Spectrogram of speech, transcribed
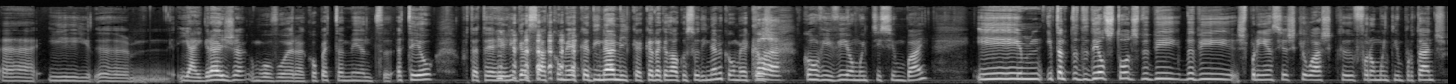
Uh, e, uh, e à igreja. O meu avô era completamente ateu, portanto é engraçado como é que a dinâmica, cada casal com a sua dinâmica, como é que claro. eles conviviam muitíssimo bem. E, e portanto, de, deles todos bebi, bebi experiências que eu acho que foram muito importantes.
